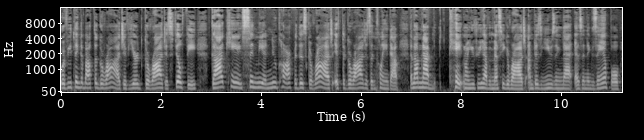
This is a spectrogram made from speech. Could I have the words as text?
Or if you think about the garage, if your garage is filthy, God can't send me a new car for this garage if the garage isn't cleaned out. And I'm not hating on you if you have a messy garage. I'm just using that as an example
